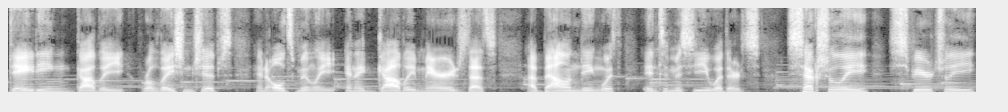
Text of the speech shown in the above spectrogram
dating, godly relationships, and ultimately in a godly marriage that's abounding with intimacy, whether it's sexually, spiritually,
